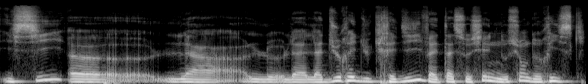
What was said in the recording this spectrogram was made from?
Ici, la, la, durée du crédit va être associée à une notion de risque.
